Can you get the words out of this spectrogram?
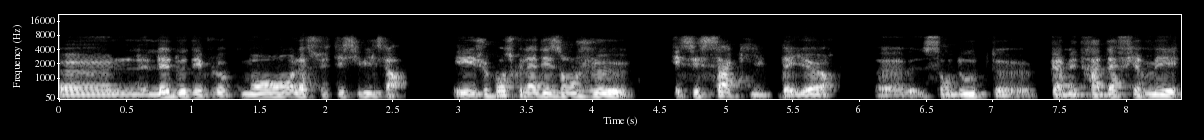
euh, l'aide au développement, la société civile, ça. Et je pense que l'un des enjeux, et c'est ça qui d'ailleurs euh, sans doute permettra d'affirmer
